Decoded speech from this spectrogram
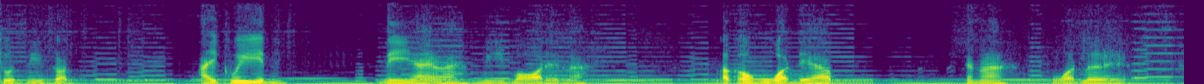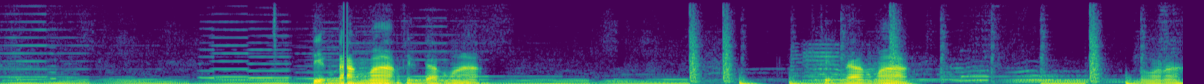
จุดนี้ก่อนไอควีนนี่ไงไหมมีบอสเห็นไหมแล้วก็หวดเดียครับ เห็นไหมหวดเลย เสียงดังมาก เสียงดังมาก เสียงดังมากดูนะ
